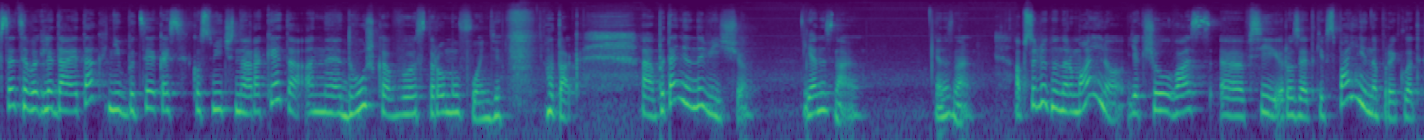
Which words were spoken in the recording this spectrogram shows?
Все це виглядає так, ніби це якась космічна ракета, а не двушка в старому фонді. Отак. Е, Питання навіщо? Я не знаю. Я не знаю. Абсолютно нормально, якщо у вас е, всі розетки в спальні, наприклад,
